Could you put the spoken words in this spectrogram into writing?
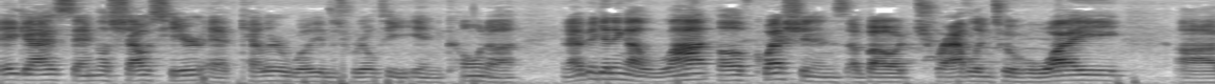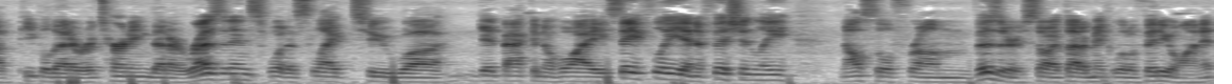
Hey guys, Samuel Schaus here at Keller Williams Realty in Kona, and I've been getting a lot of questions about traveling to Hawaii, uh, people that are returning that are residents, what it's like to uh, get back into Hawaii safely and efficiently, and also from visitors. So I thought I'd make a little video on it.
